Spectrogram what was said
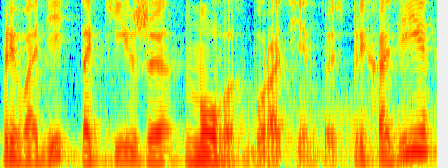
приводить таких же новых буратин. То есть приходи,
